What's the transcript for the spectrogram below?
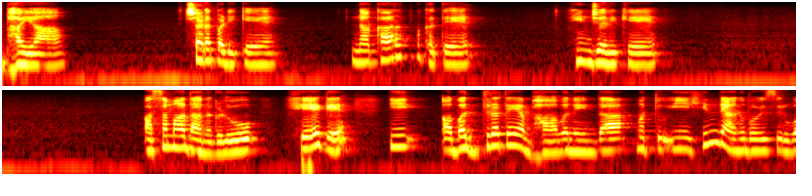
ಭಯ, ಚಡಪಡಿಕೆ, ನಕಾರಾತ್ಮಕತೆ, ಹಿಂಜರಿಕೆ, ಅಸಮಾಧಾನಗಳು ಹೇಗೆ ಈ ಅಭದ್ರತೆಯ ಭಾವನೆಯಿಂದ ಮತ್ತು ಈ ಹಿಂದೆ ಅನುಭವಿಸಿರುವ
